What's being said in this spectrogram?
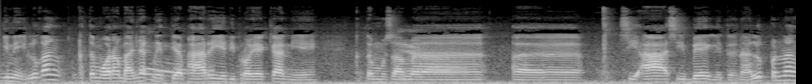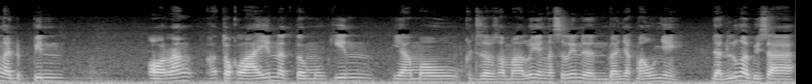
gini lu kan ketemu orang banyak nih tiap hari di proyekan nih ketemu sama eh, si A si B gitu. Nah lu pernah ngadepin orang atau klien atau mungkin yang mau kerja sama lu yang ngeselin dan banyak maunya? Dan lu nggak bisa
